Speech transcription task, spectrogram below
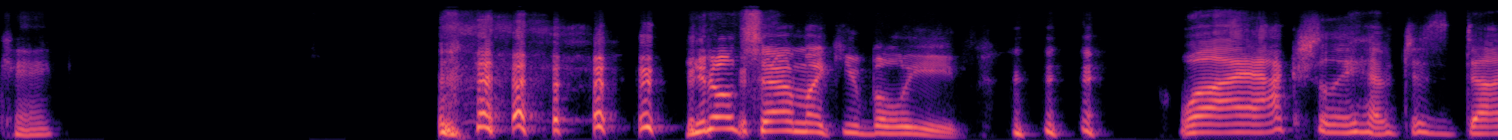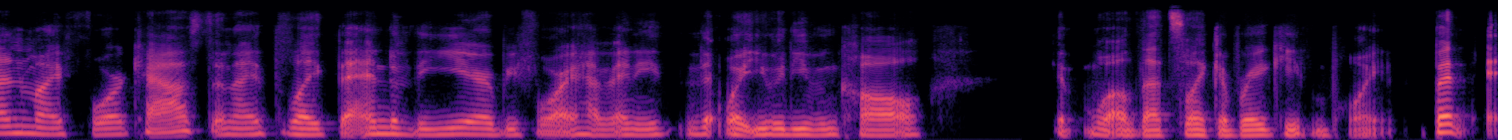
Okay. you don't sound like you believe. well, I actually have just done my forecast and I like the end of the year before I have any what you would even call well, that's like a break even point. But eh,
